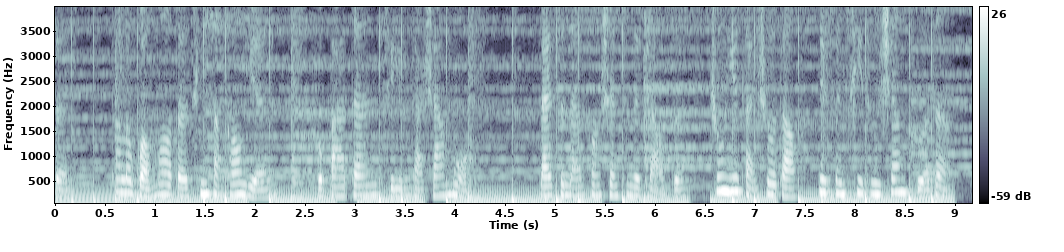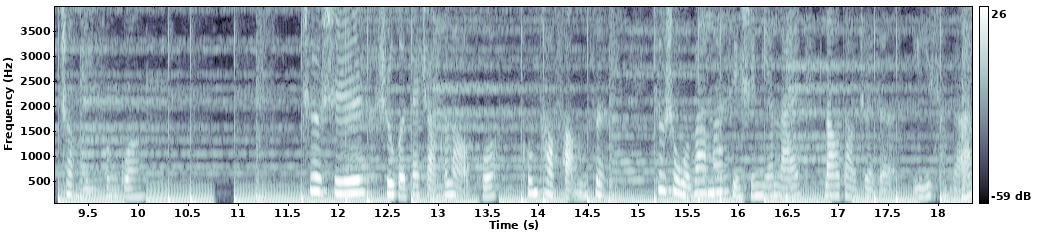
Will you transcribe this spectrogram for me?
份，到了广袤的青藏高原和巴丹吉林大沙漠。来自南方山村的小子，终于感受到那份气吞山河的壮丽风光。这时，如果再找个老婆，供套房子，就是我爸妈几十年来唠叨着的理想的安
